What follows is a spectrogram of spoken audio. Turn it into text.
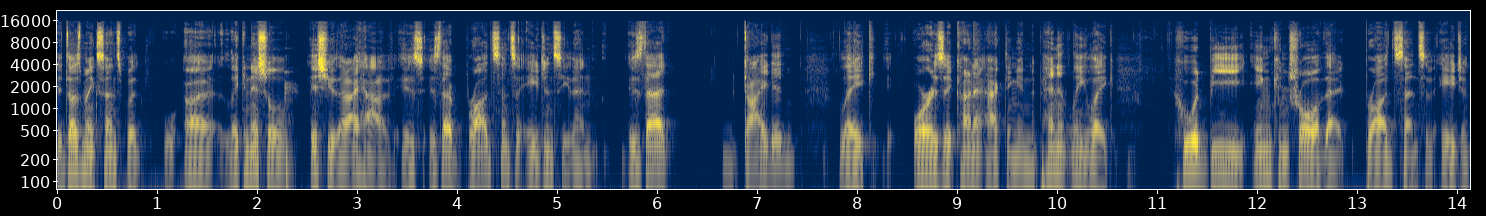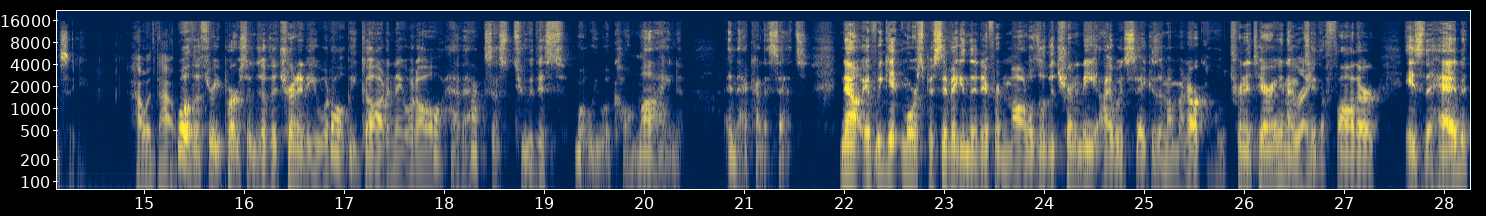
It does make sense, but uh, like initial issue that I have is is that broad sense of agency. Then is that guided, like, or is it kind of acting independently? Like, who would be in control of that broad sense of agency? How would that work? Well, the three persons of the Trinity would all be God and they would all have access to this, what we would call mind in that kind of sense. Now, if we get more specific in the different models of the Trinity, I would say, because I'm a monarchical Trinitarian, I would right. say the Father is the head.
